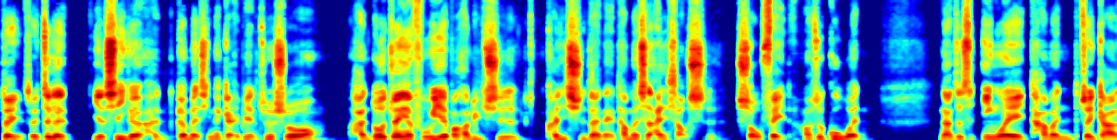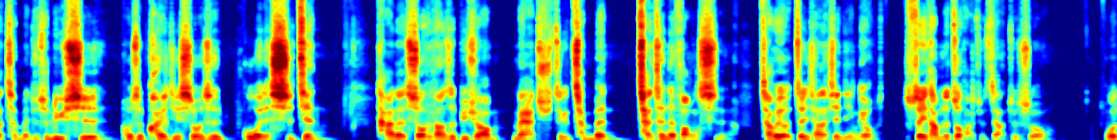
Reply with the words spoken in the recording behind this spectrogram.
对，所以这个也是一个很根本性的改变，就是说。很多专业服务业，包括律师、会计师在内，他们是按小时收费的，或是顾问。那这是因为他们最大的成本就是律师，或是会计师，或是顾问的时间。他的收费方式必须要 match 这个成本产生的方式，才会有正向的现金流。所以他们的做法就是这样，就是说我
